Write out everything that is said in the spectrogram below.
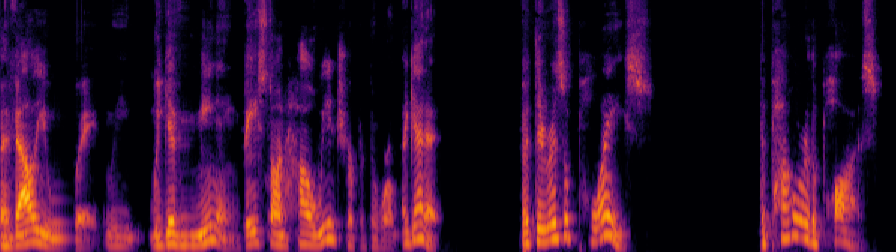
evaluate, we, we give meaning based on how we interpret the world. I get it. But there is a place, the power of the pause.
